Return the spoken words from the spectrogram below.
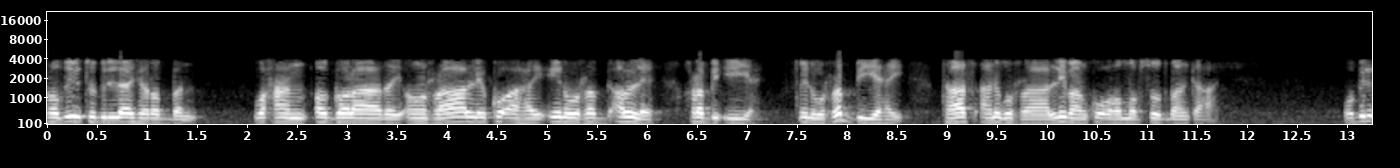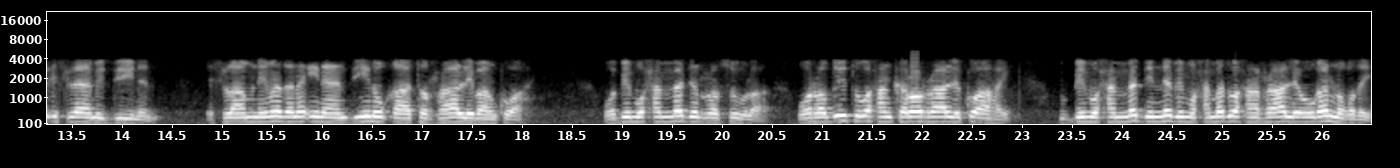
raditu biاllahi rabban waxaan ogolaaday oon raalli ku ahay inuu rabbi alleh rabbi ii yahay inuu rabbi yahay taas anigu raalli baan ku aho mabsuud baan ka ahay. Wabilislaami diinan islaamnimadana inaan diin u qaato raalli baan ku ahay. Wa bimuxammadin rasuula wa radiitu waxaan kaloo raalli ku ahay. Bimuxammadin nebi muxamed waxaan raalli uga noqday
